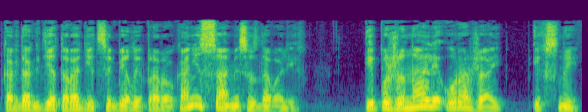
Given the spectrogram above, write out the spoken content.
когда где-то родится белый пророк, они сами создавали их и пожинали урожай, их сны.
